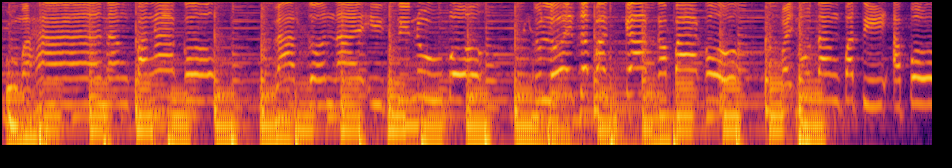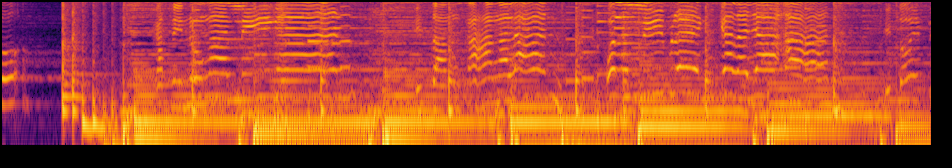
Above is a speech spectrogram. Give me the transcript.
Bumahan ang pangako. Lason ay isinubo. Tuloy sa pagkakapako. May utang pati apo. Kasinungalingan Isang kahangalan. Walang libreng kalayaan. Ito'y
